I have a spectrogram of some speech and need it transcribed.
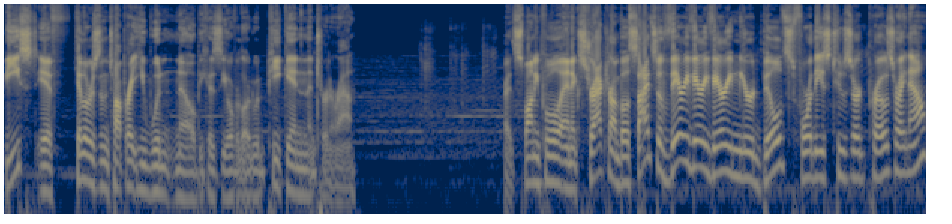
Beast, if Killer is in the top right, he wouldn't know because the Overlord would peek in and then turn around. All right, spawning pool and extractor on both sides. So very, very, very mirrored builds for these two Zerg pros right now.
